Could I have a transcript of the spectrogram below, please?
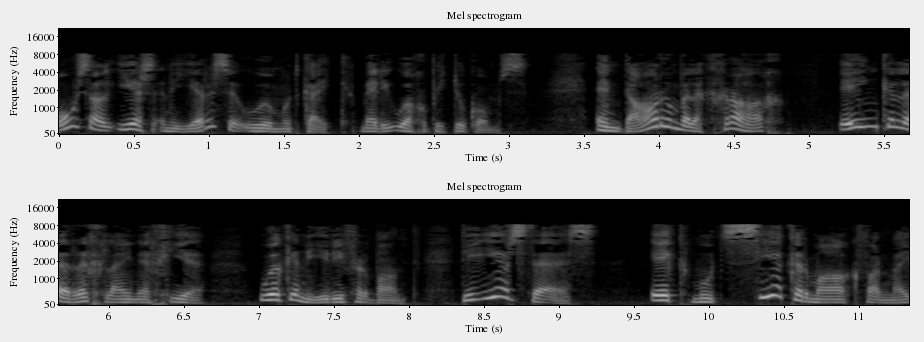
ons sal eers in die Here se oë moet kyk met die oog op die toekoms. En daarom wil ek graag enkele riglyne gee ook in hierdie verband. Die eerste is ek moet seker maak van my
